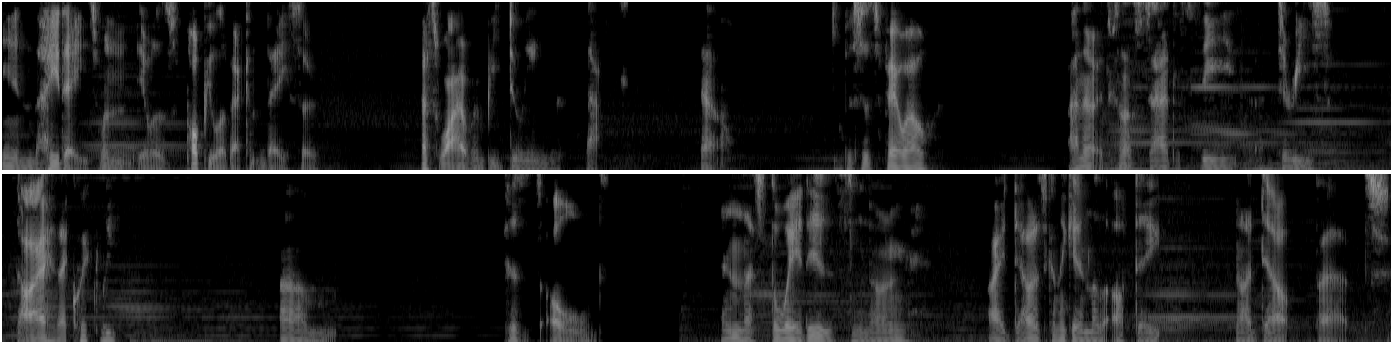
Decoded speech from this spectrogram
in the heydays when it was popular back in the day, so that's why I wouldn't be doing that. Now, this is farewell. I know it's kind of sad to see a die that quickly. Um, because it's old and that's the way it is, you know. I doubt it's gonna get another update. I doubt that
